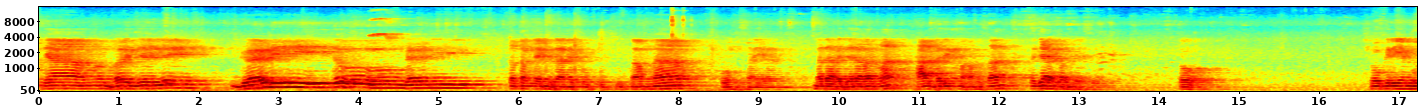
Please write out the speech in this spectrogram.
श्याम भजले ઘડી દો ઘડી તો તમને બધાને ખૂબ ખૂબ શુભકામના ઓમ સાઈરામ બધા હવે જરાવારમાં હાથ ધરીને મહાપ્રસાદ જરા કરી દેશે તો છોકરીએ બહુ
